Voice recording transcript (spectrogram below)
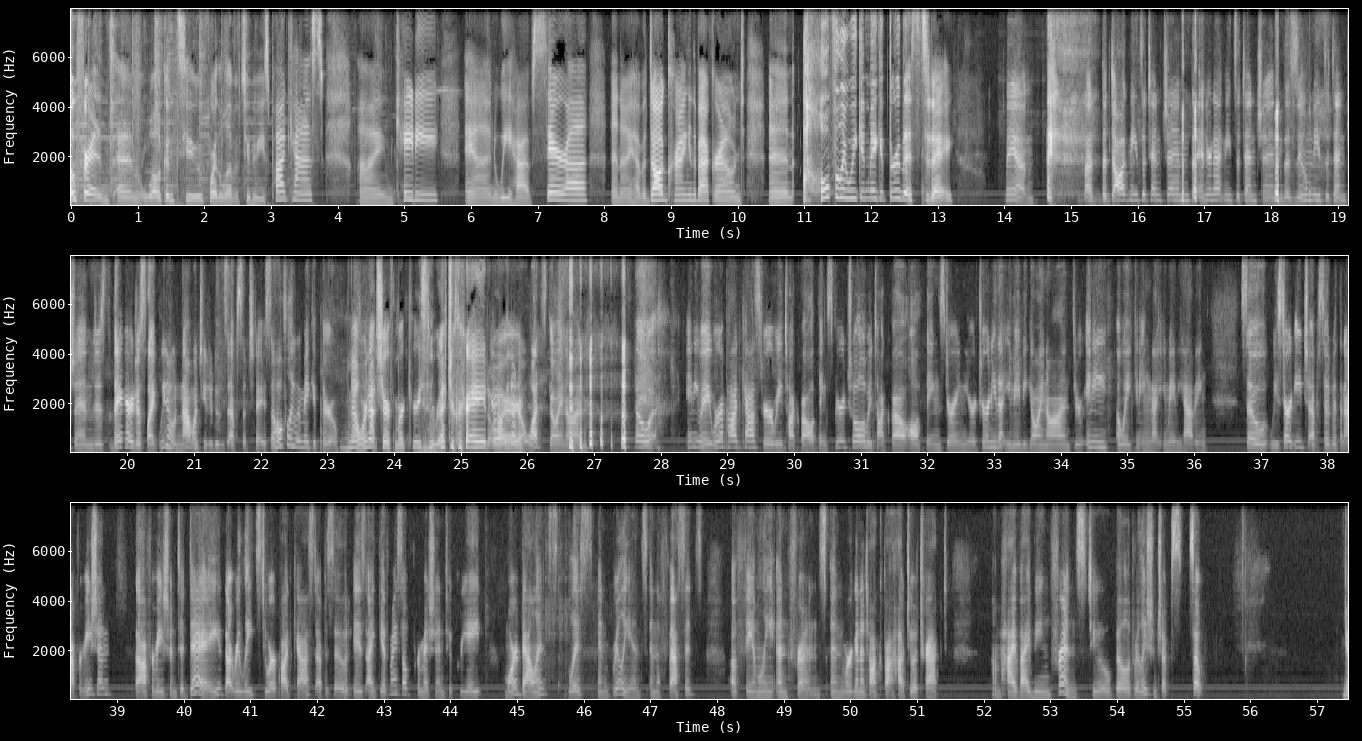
Hello, friends, and welcome to For the Love of Two Hoovies podcast. I'm Katie, and we have Sarah, and I have a dog crying in the background, and hopefully, we can make it through this today. Man, the, the dog needs attention, the internet needs attention, the Zoom needs attention. Just they are just like, we do not want you to do this episode today. So hopefully, we make it through. No, we're not sure if Mercury's in retrograde Yeah, or we don't know what's going on. so anyway we're a podcast where we talk about all things spiritual. We talk about all things during your journey that you may be going on through any awakening that you may be having. So we start each episode with an affirmation. The affirmation today that relates to our podcast episode is i give myself permission to create more balance bliss and brilliance in the facets of family and friends. And we're going to talk about how to attract um, high vibing friends to build relationships. So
